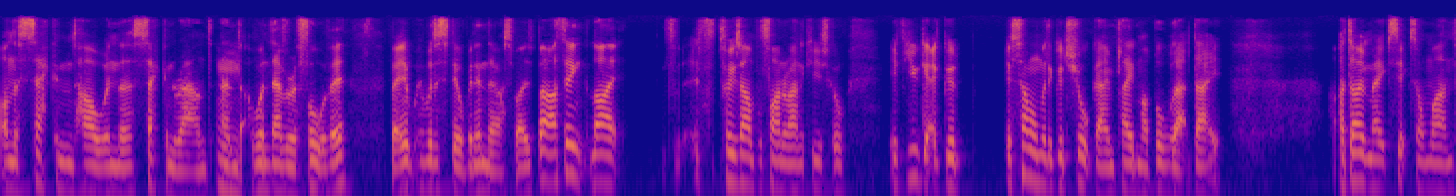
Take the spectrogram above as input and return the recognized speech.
on the second hole in the second round, mm. and I would never have thought of it. But it, it, would have still been in there, I suppose. But I think, like, f- for example, final round of Q school, if you get a good, if someone with a good short game played my ball that day, I don't make six on one.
